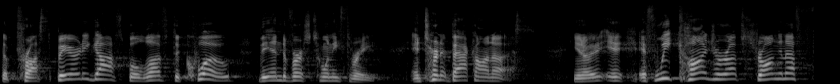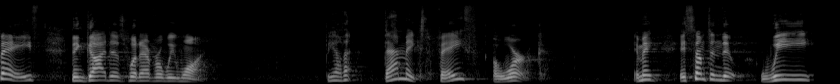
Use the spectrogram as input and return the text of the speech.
the prosperity gospel loves to quote the end of verse 23 and turn it back on us. You know, if we conjure up strong enough faith, then God does whatever we want. But yeah, that, that makes faith a work. It make, it's something that we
